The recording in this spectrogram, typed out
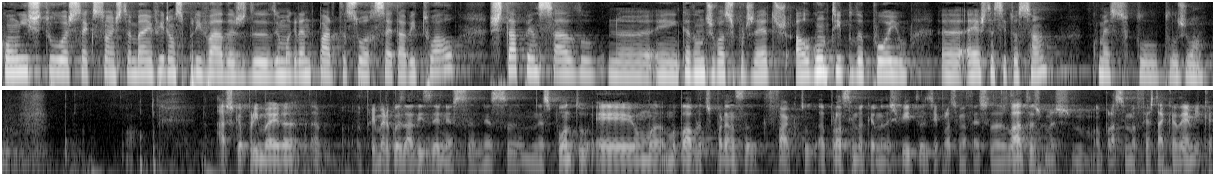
Com isto, as secções também viram-se privadas de, de, uma grande parte da sua receita habitual. Está pensado na, em cada um dos vossos projetos algum tipo de apoio uh, a esta situação? Começo pelo, pelo João. Acho que a primeira, primeira coisa a dizer nesse, nesse, nesse ponto é uma, uma, palavra de esperança que, de facto, a próxima Câmara das Fitas e a próxima Festa das Latas, mas a próxima festa académica,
